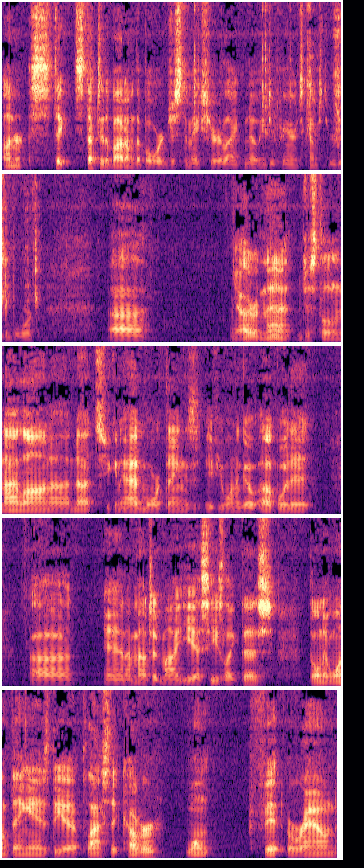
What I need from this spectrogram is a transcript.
under stick stuck to the bottom of the board, just to make sure like no interference comes through to the board. Uh, yeah, other than that, just a little nylon uh, nuts. You can add more things if you want to go up with it. Uh, and I mounted my ESCs like this. The only one thing is the uh, plastic cover won't fit around.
